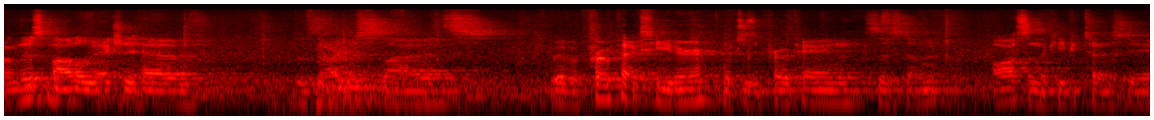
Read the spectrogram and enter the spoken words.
on this model, we actually have the Zarya slides. We have a Propex heater, which is a propane system, awesome to keep you toasty.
